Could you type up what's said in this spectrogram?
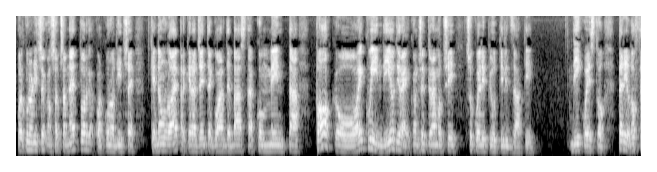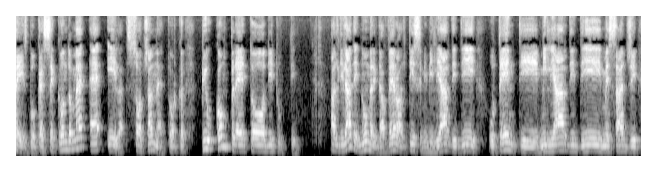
qualcuno dice con social network, qualcuno dice che non lo è perché la gente guarda e basta, commenta poco e quindi io direi concentriamoci su quelli più utilizzati di questo periodo. Facebook secondo me è il social network più completo di tutti. Al di là dei numeri davvero altissimi miliardi di utenti miliardi di messaggi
